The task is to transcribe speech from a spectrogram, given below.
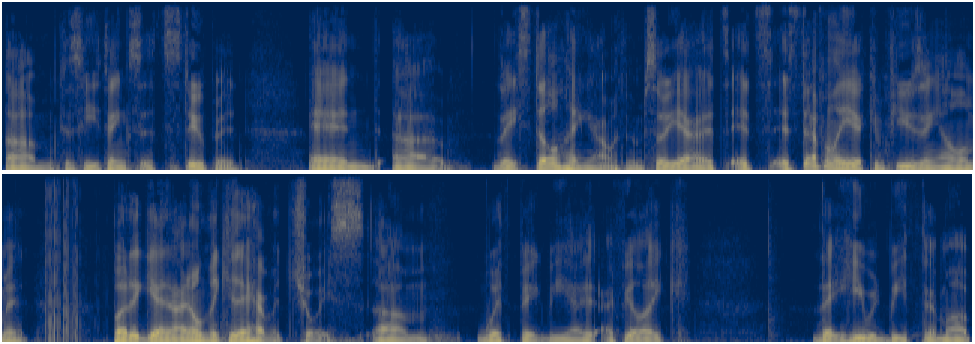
because he thinks it's stupid, and uh, they still hang out with him. So yeah, it's it's it's definitely a confusing element. But again, I don't think they have a choice um, with Begbie. I, I feel like that he would beat them up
